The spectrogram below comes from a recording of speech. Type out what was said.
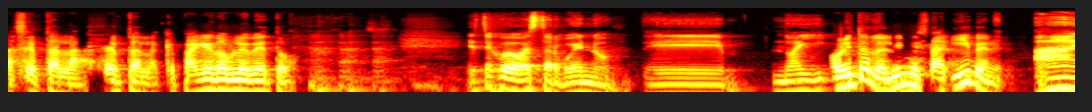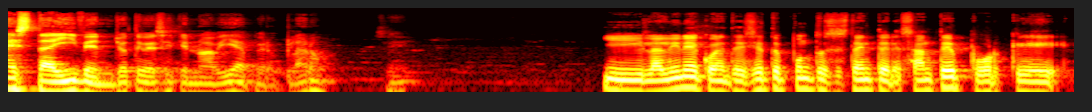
Acéptala, acéptala. Que pague doble Beto. Este juego va a estar bueno. Eh, no hay. Ahorita la línea está even. Ah, está even. Yo te iba a decir que no había, pero claro. Y la línea de 47 puntos está interesante porque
